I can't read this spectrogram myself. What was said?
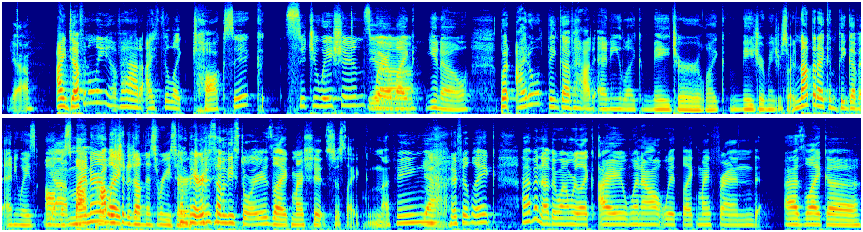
Yeah. I definitely have had, I feel like toxic situations where like, you know, but I don't think I've had any like major, like major, major story. Not that I can think of anyways on Yeah, the spot. mine are, Probably like, should have done this research. Compared to some of these stories, like my shit's just like nothing. Yeah. I feel like I have another one where like I went out with like my friend as like a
